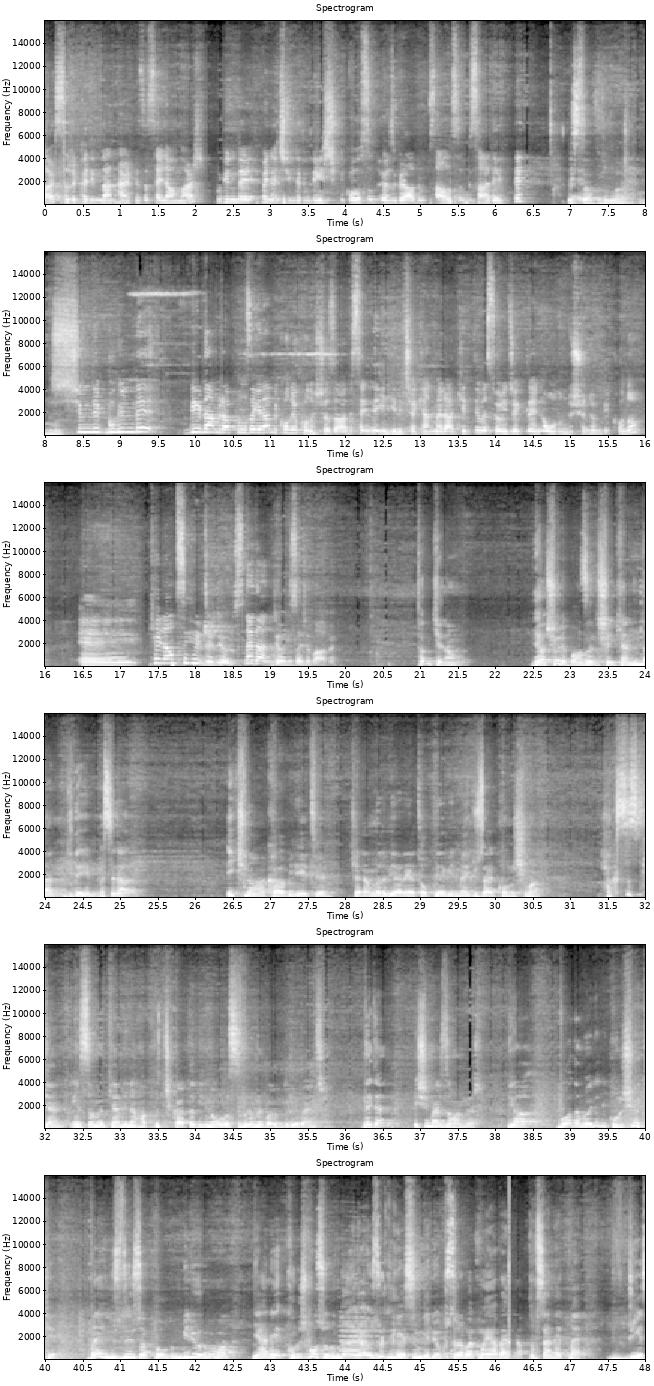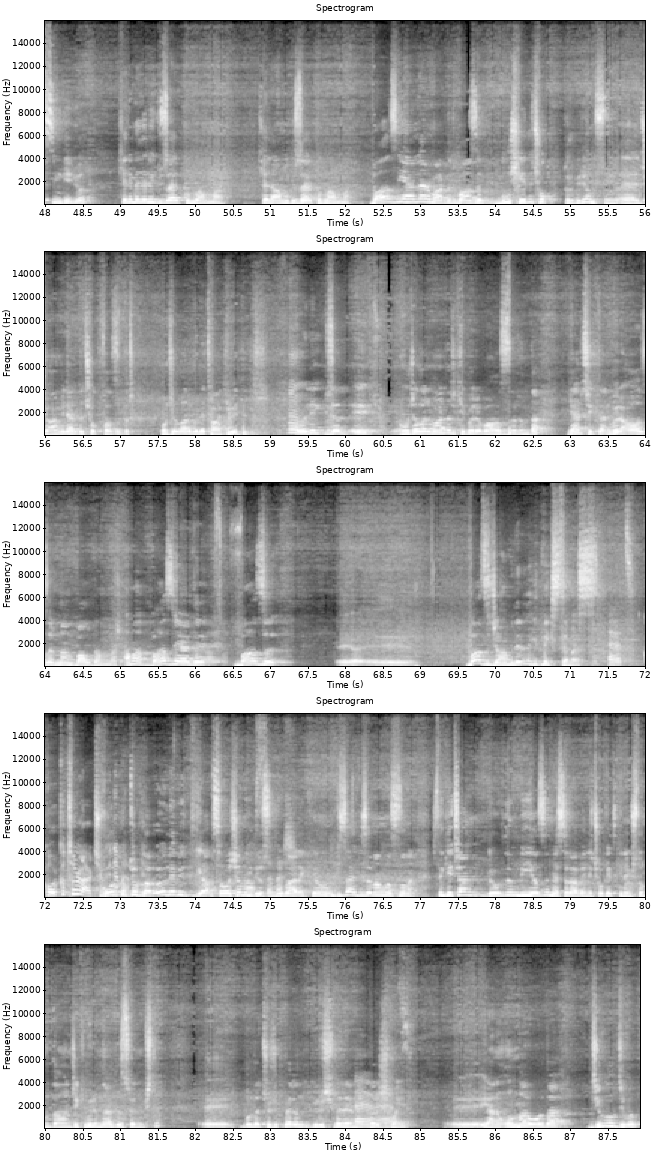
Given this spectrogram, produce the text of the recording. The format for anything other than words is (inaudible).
Merhabalar, Sırrı Kadim'den herkese selamlar. Bugün de ben açayım dedim, değişiklik olsun. Özgür abim sağ olsun müsaade etti. Estağfurullah. Olur mu? Şimdi bugün de birdenbire aklımıza gelen bir konuyu konuşacağız abi. Senin de ilgini çeken, merak ettiğin ve söyleyeceklerinin olduğunu düşündüğüm bir konu. Ee, kelam sihirdir diyoruz. Neden diyoruz acaba abi? Tabii kelam ya şöyle bazı şey kendimden gideyim. Mesela ikna kabiliyeti, kelamları bir araya toplayabilme, güzel konuşma haksızken insanın kendini haklı çıkartabilme olasılığını barındırıyor bence. Neden? Eşim her zaman der. Ya bu adam öyle bir konuşuyor ki ben yüzde yüz haklı olduğumu biliyorum ama yani konuşma sonunda ya özür dileyesim geliyor. Kusura bakma ya ben yaptım sen etme diyesim geliyor. Kelimeleri güzel kullanma, kelamı güzel kullanma. Bazı yerler vardır, bazı bu şeyde çoktur biliyor musun? Ee, camilerde çok fazladır. Hocalar böyle takip edilir. Öyle güzel e, hocalar vardır ki böyle bazılarında gerçekten böyle ağızlarından bal damlar. Ama bazı yerde bazı e, e, bazı camilere de gitmek istemez. Evet. Korkuturlar çünkü değil mi? Korkuturlar. Öyle bir ya savaşa mı gidiyorsun mübarek ya güzel güzel anlatsana. İşte geçen gördüğüm bir yazı mesela beni çok etkilemişti. Onu daha önceki bölümlerde de söylemiştim. Ee, burada çocukların gülüşmelerine Evet. karışmayın. Ee, yani onlar orada cıvıl cıvıl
